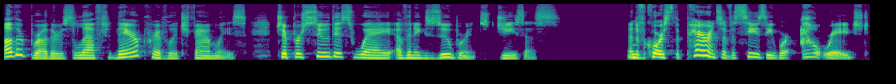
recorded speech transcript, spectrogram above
Other brothers left their privileged families to pursue this way of an exuberant Jesus. And of course, the parents of Assisi were outraged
